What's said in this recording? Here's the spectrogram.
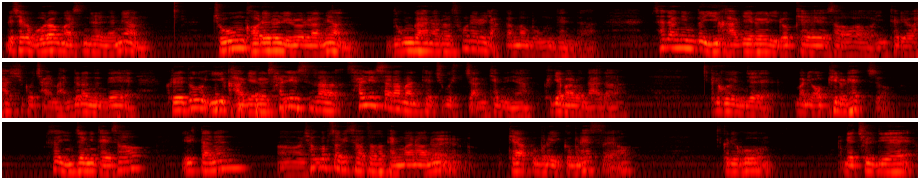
근데 제가 뭐라고 말씀드렸냐면 좋은 거래를 이루려면 누군가 하나를 손해를 약간만 보면 된다. 사장님도 이 가게를 이렇게 해서 인테리어 하시고 잘 만들었는데 그래도 이 가게를 살릴, 사, 살릴 사람한테 주고 싶지 않겠느냐. 그게 바로 나다. 그리고 이제 많이 어필을 했죠. 그래서 인정이 돼서 일단은 어, 현금 서비스 받아서 100만 원을 계약금으로 입금을 했어요. 그리고 며칠 뒤에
